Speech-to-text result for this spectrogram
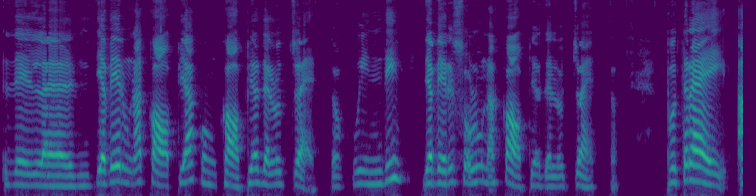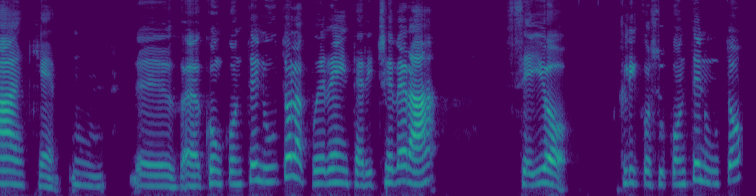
del, di avere una copia con copia dell'oggetto quindi di avere solo una copia dell'oggetto. Potrei anche mh, mm, eh, eh, con contenuto l'acquirente riceverà se io clicco su contenuto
